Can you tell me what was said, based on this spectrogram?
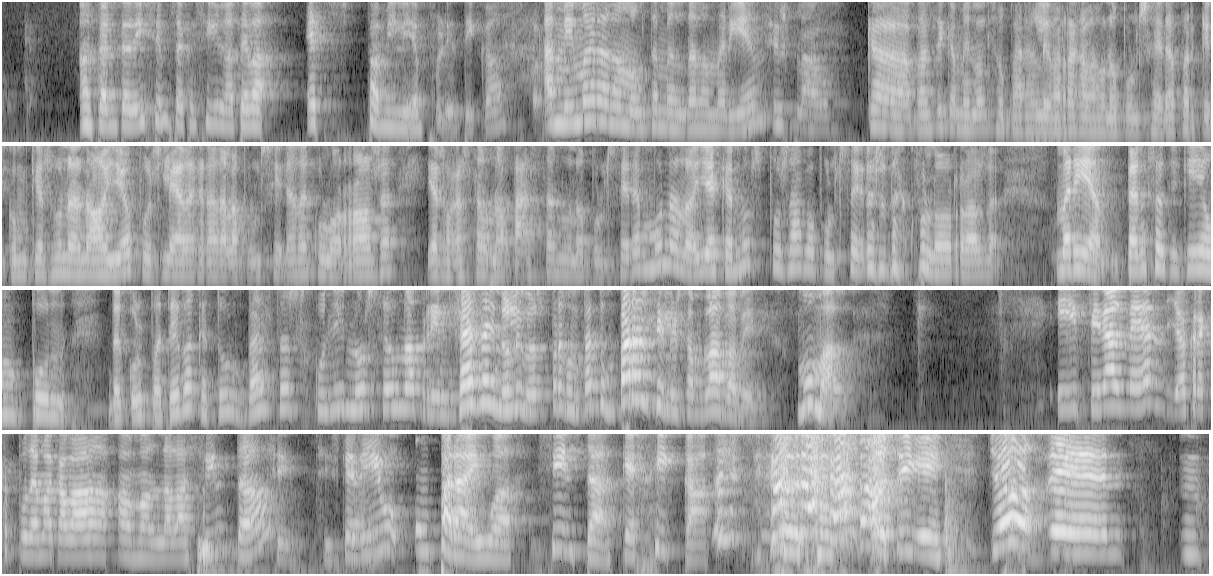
encantadíssims de que sigui la teva ex-família política. A mi m'agrada molt també el de la Maria. Sisplau. Que bàsicament el seu pare li va regalar una pulsera perquè com que és una noia doncs li ha d'agradar la pulsera de color rosa i es va gastar una pasta en una pulsera amb una noia que no es posava pulseres de color rosa. Maria, penso que aquí hi ha un punt de culpa teva que tu vas d'escollir no ser una princesa i no li vas preguntar a ton pare si li semblava bé. Molt mal. I finalment, jo crec que podem acabar amb el de la Cinta, sí, sí, que diu un paraigua. Cinta, que jica. o sigui, jo eh,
